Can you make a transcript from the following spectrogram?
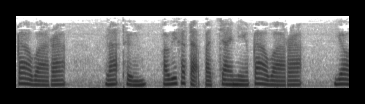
เก้าวาระ ละถึง อวิคตะปัจจัยมีเก้าวาระ ย่อ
